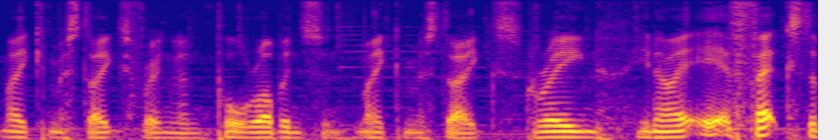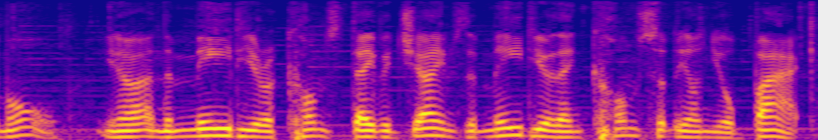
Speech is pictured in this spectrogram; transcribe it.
making mistakes for England, Paul Robinson making mistakes, Green, you know, it, affects them all. You know, and the media are David James, the media are then constantly on your back.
